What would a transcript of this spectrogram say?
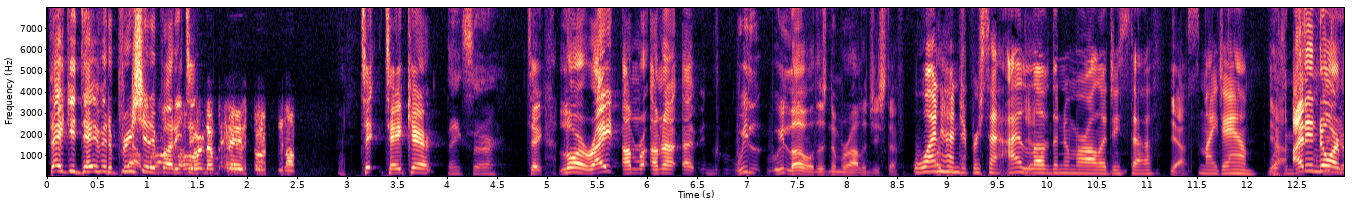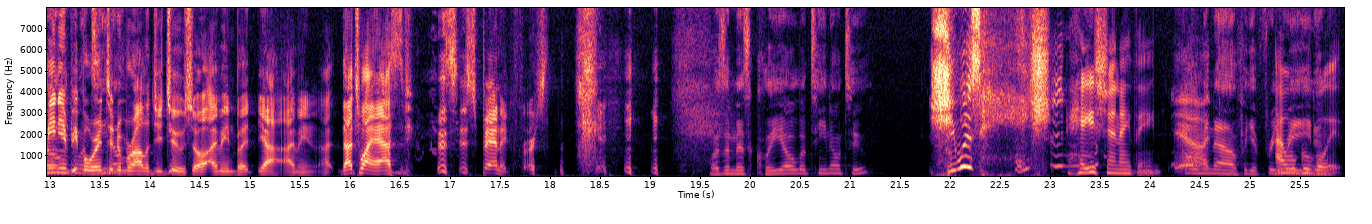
Thank you, David. Appreciate it, buddy. All over the place with num- Ta- ta- take care. Thanks, sir. Take Laura. Right? I'm. I'm not. Uh, we we love all this numerology stuff. One Our people. hundred percent. I love the numerology stuff. Yeah. it's my jam. Yeah. Wasn't I didn't know Armenian Cleo people were into numerology too. So I mean, but yeah, I mean, uh, that's why I asked if you Hispanic first. Wasn't Miss Cleo Latino too? She was Haitian. Haitian, I think. Yeah. I know for your free. I will read. Google And it.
